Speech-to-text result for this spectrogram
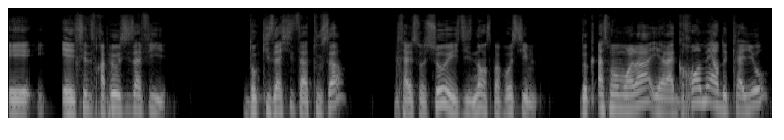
et, elle essaie de frapper aussi sa fille. Donc ils assistent à tout ça, les services sociaux, et ils se disent non, c'est pas possible. Donc à ce moment-là, il y a la grand-mère de Caillot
